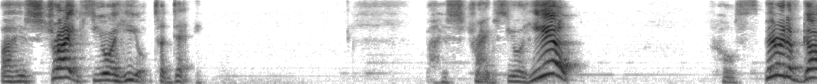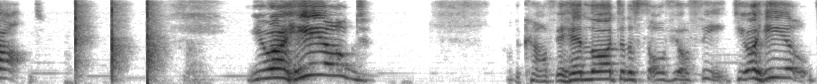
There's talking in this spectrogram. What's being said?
By his stripes, you're healed today. By his stripes, you're healed. Spirit of God, you are healed. The crown of your head, Lord, to the sole of your feet, you're healed.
